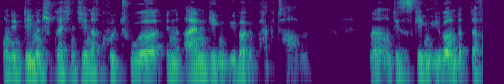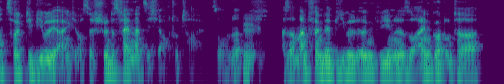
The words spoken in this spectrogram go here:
und ihn dementsprechend je nach Kultur in einen Gegenüber gepackt haben. Ne? Und dieses Gegenüber, und da- davon zeugt die Bibel ja eigentlich auch sehr schön, das verändert sich ja auch total. So, ne? Hm. Also am Anfang der Bibel irgendwie ne, so ein Gott unter,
